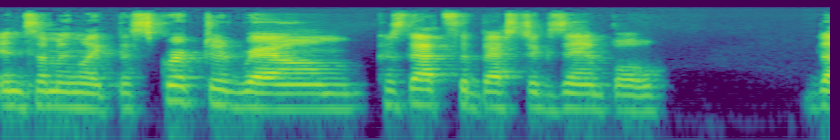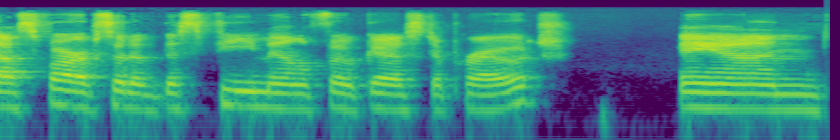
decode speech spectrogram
in something like the scripted realm because that's the best example thus far of sort of this female focused approach. And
